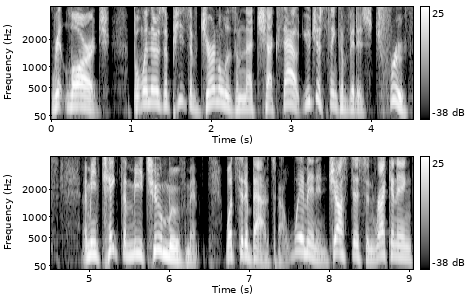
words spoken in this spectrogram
writ large. But when there's a piece of journalism that checks out, you just think of it as truth. I mean, take the Me Too movement. What's it about? It's about women and justice and reckoning,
